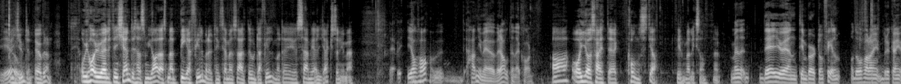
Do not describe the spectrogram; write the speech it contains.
Jo. Ljuden, ögonen. Och vi har ju en liten kändis här som alla de här B-filmer nu, tänkte jag, men så här udda filmer. Det är ju Samuel Jackson ju med. Jaha, han är ju med överallt den där karln. Ja, och gör så här lite konstiga filmer liksom. Nu. Men det är ju en Tim Burton-film och då han, brukar han ju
